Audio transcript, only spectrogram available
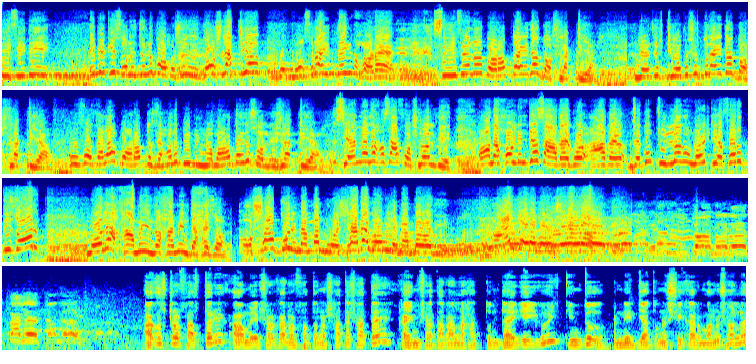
লিফি দি এবার কি কর্মসূচি? দশ লাখ টিয়া বছর আইতেই হরে সিফেলের বরফ দেয় দশ লাখ টিয়া। রেজিস্ট্রি দশ লাখ টিয়া। উপজেলা বরফ বিভিন্ন বরফ দেয় চল্লিশ লাখ টিয়া। চেয়ারম্যানে সঁচা প্রশ্ন দি অনেক হল দিন আদায় আদায় তুললেন টিয়া ফেরত দি জন নহলে হামি হামি দেখাই জন সব করি মেম্বার নয় সেটা করে মেম্বার দি আর আগস্টের পাঁচ তারিখ আওয়ামী লীগ সরকারের পতনের সাথে সাথে কাইমশা তার আল্লাহ হাতুন দেয় গই, কিন্তু নির্যাতনের শিকার মানুষ হলে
